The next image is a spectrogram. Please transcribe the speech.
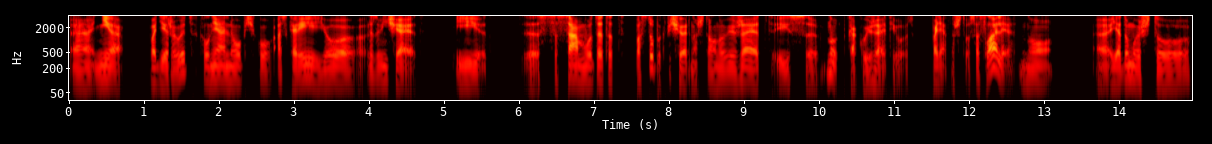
э, не поддерживает колониальную оптику, а скорее ее развенчает. И сам вот этот поступок Печорина, что он уезжает из... Ну, как уезжает его, понятно, что сослали, но я думаю, что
